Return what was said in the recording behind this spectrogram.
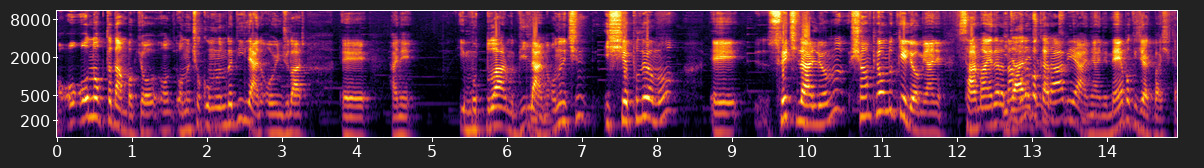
O, o noktadan bakıyor O- onun çok umurunda değil yani oyuncular e, hani mutlular mı değiller mi? Onun için iş yapılıyor mu? E, süreç ilerliyor mu şampiyonluk geliyor mu yani sermayedar adam İdareci buna bakar mantığı. abi yani hani neye bakacak başka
